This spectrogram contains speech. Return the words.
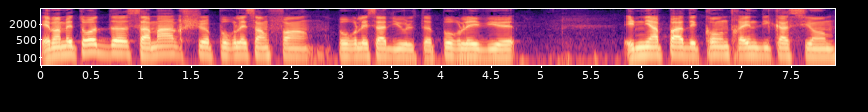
Et ma méthode, ça marche pour les enfants, pour les adultes, pour les vieux. Il n'y a pas de contre-indication,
